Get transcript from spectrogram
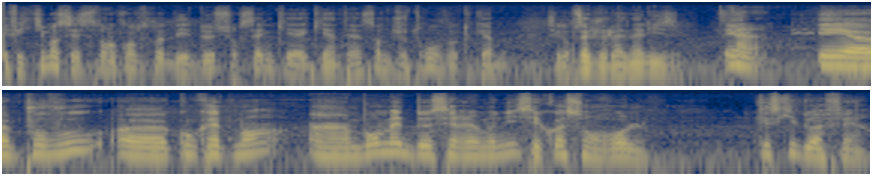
effectivement, c'est cette rencontre des deux sur scène qui est, qui est intéressante, je trouve. En tout cas, c'est comme ça que je l'analyse. Et, Voilà. et, euh, pour vous, euh, concrètement, un bon maître de cérémonie, c'est quoi son rôle? Qu'est-ce qu'il doit faire?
